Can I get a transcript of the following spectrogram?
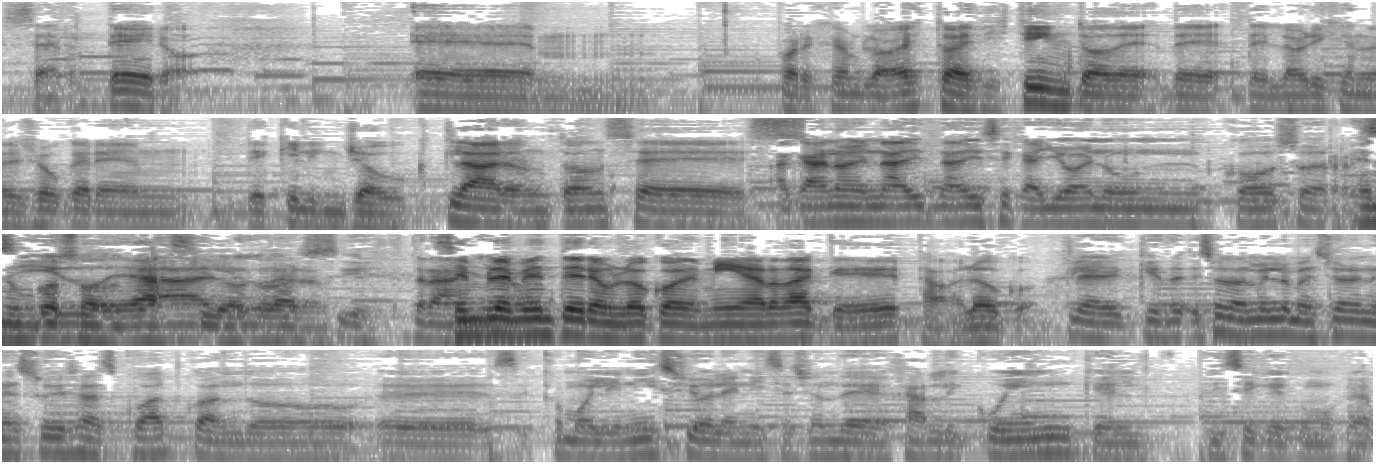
certero. Eh, por ejemplo, esto es distinto de- de- del origen del Joker en The Killing Joke. Claro. Entonces, Acá no hay nadie, nadie se cayó en un coso de en residuo, un coso de ácido, algo claro. extraño. Simplemente era un loco de mierda que estaba loco. Claro, que eso también lo mencionan en Suicide Squad cuando eh, como el inicio, la iniciación de Harley Quinn, que él dice que como que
